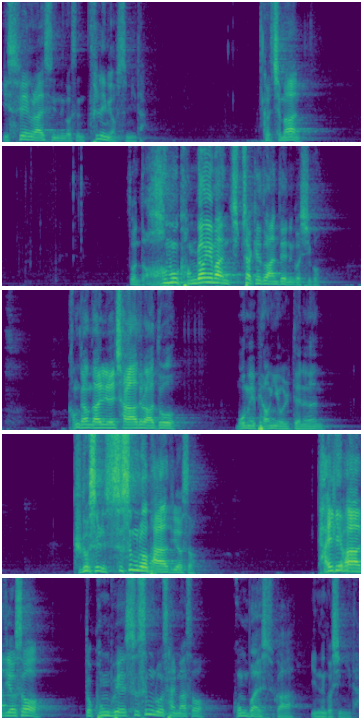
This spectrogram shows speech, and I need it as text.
이 수행을 할 수 있는 것은 틀림이 없습니다. 그렇지만 또 너무 건강에만 집착해도 안 되는 것이고 건강 관리를 잘하더라도 몸에 병이 올 때는 그것을 스승으로 받아들여서 달게 받아들여서 또 공부의 스승으로 삶아서 공부할 수가 있는 것입니다.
